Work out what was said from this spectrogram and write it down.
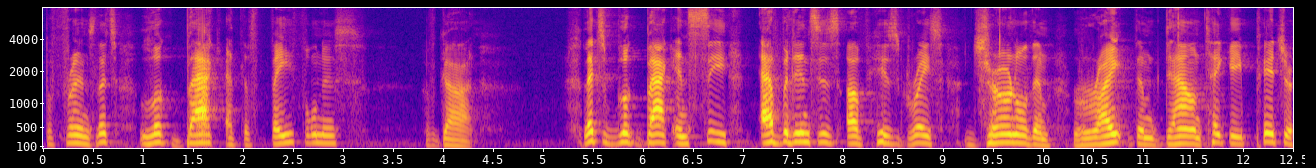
But, friends, let's look back at the faithfulness of God. Let's look back and see evidences of His grace. Journal them, write them down, take a picture.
